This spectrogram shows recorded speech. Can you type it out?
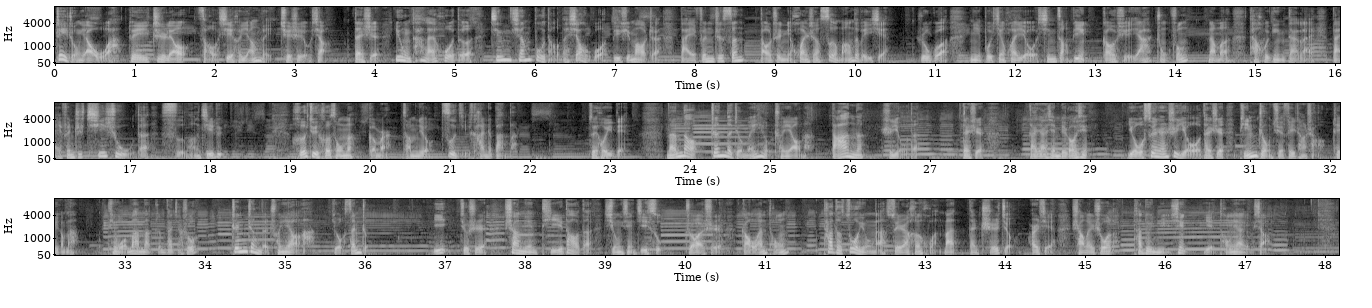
这种药物啊，对治疗早泄和阳痿确实有效。但是用它来获得金枪不倒的效果，必须冒着百分之三导致你患上色盲的危险。如果你不幸患有心脏病、高血压、中风，那么它会给你带来百分之七十五的死亡几率。何去何从呢，哥们儿，咱们就自己看着办吧。最后一点，难道真的就没有春药吗？答案呢是有的，但是大家先别高兴，有虽然是有，但是品种却非常少。这个嘛。听我慢慢跟大家说，真正的春药啊有三种，一就是上面提到的雄性激素，主要是睾丸酮，它的作用呢虽然很缓慢，但持久，而且上文说了，它对女性也同样有效。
